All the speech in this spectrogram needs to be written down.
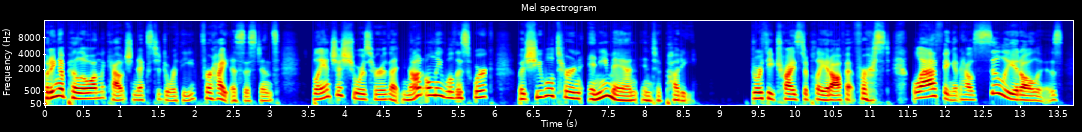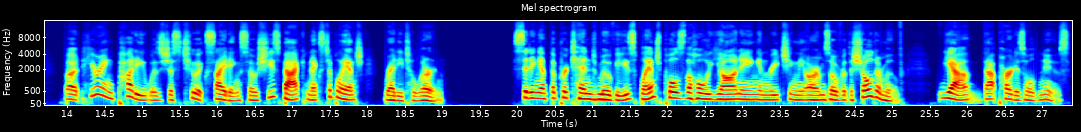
Putting a pillow on the couch next to Dorothy for height assistance, Blanche assures her that not only will this work, but she will turn any man into putty. Dorothy tries to play it off at first, laughing at how silly it all is. But hearing putty was just too exciting, so she's back next to Blanche, ready to learn. Sitting at the pretend movies, Blanche pulls the whole yawning and reaching the arms over the shoulder move. Yeah, that part is old news.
